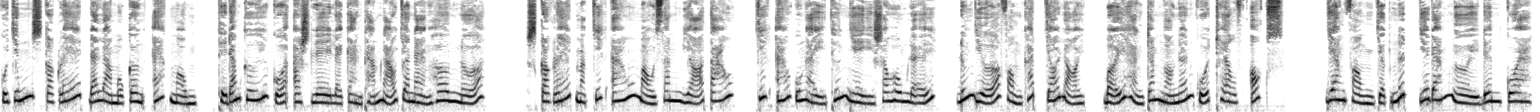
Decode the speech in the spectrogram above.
của chính Scarlett đã là một cơn ác mộng, thì đám cưới của Ashley lại càng thảm não cho nàng hơn nữa. Scarlett mặc chiếc áo màu xanh vỏ táo, chiếc áo của ngày thứ nhì sau hôn lễ, đứng giữa phòng khách chói lọi bởi hàng trăm ngọn nến của Twelve Oaks. gian phòng chật ních với đám người đêm qua,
